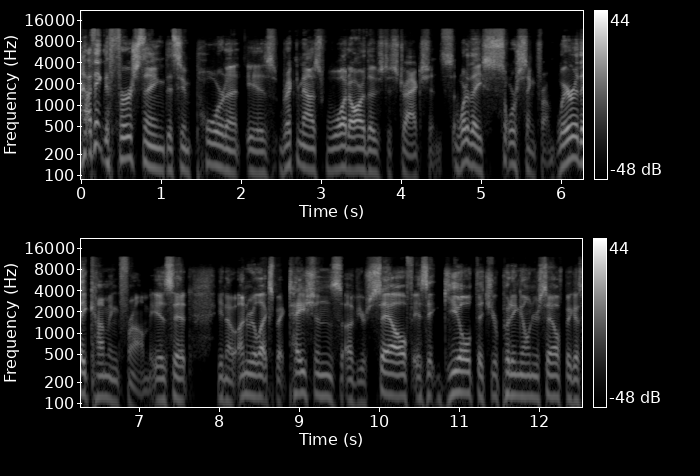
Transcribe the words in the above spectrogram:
I think the first thing that's important is recognize what are those distractions? What are they sourcing from? Where are they coming from? Is it, you know, unreal expectations of yourself? Is it guilt that you're putting on yourself because,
